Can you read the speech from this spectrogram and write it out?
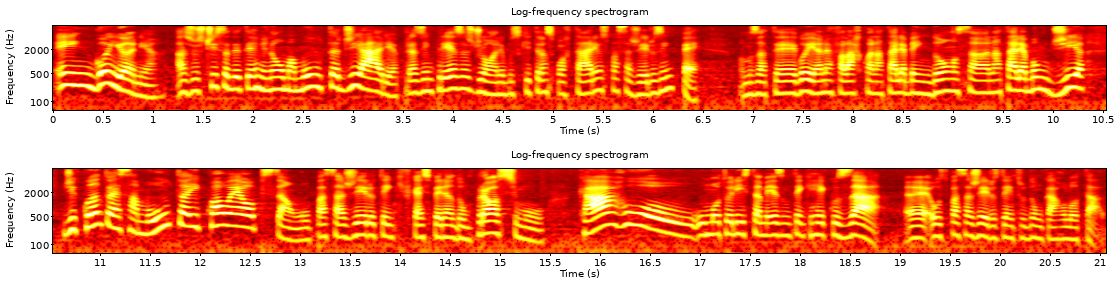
Em Goiânia, a justiça determinou uma multa diária para as empresas de ônibus que transportarem os passageiros em pé. Vamos até Goiânia falar com a Natália Bendonça. Natália, bom dia. De quanto é essa multa e qual é a opção? O passageiro tem que ficar esperando um próximo carro ou o motorista mesmo tem que recusar eh, os passageiros dentro de um carro lotado?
